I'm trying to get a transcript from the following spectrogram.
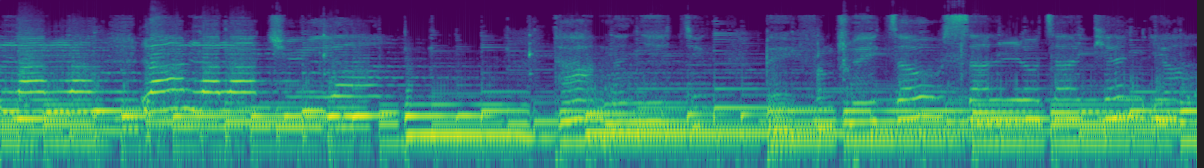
啦啦啦啦啦，去呀！他们已经被风吹走，散落在天涯。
